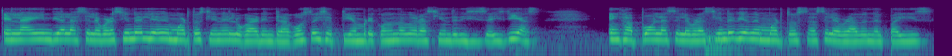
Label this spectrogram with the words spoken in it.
en la India, la celebración del Día de Muertos tiene lugar entre agosto y septiembre con una duración de 16 días. En Japón, la celebración del Día de Muertos se ha celebrado en el país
